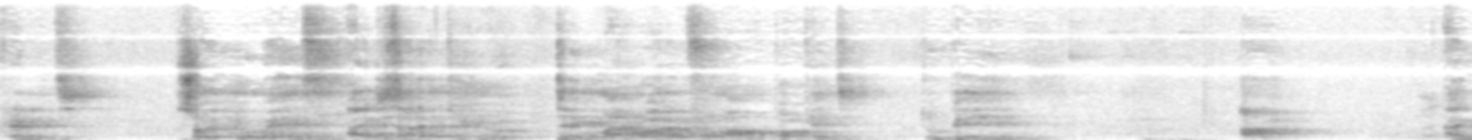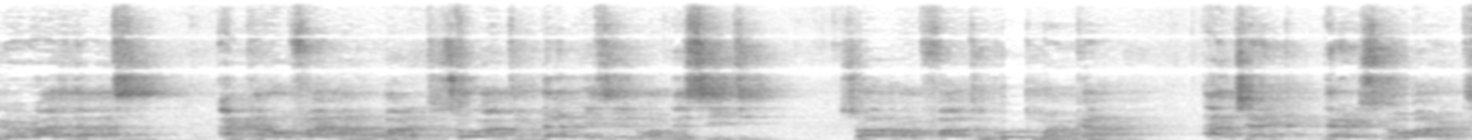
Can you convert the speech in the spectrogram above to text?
credit. So in I decided to take my wallet from my pocket to pay him. Ah, I realized that I cannot find my wallet. So I think that is it on the seat. So I run far to go to my car. I check, there is no wallet.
